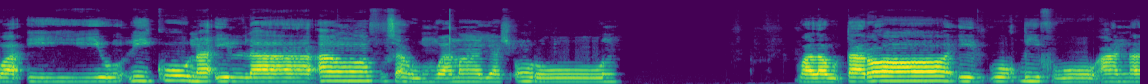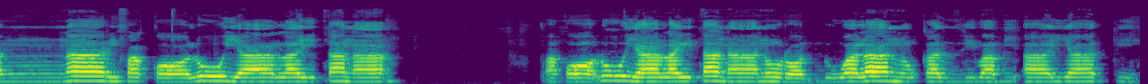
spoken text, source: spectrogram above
wa iyulikuna illa anfusahum wa ma yash'urun. Walau taro id wuqifu anan nari faqalu ya laitana faqalu ya laitana nuraddu wala nukadziba bi ayati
